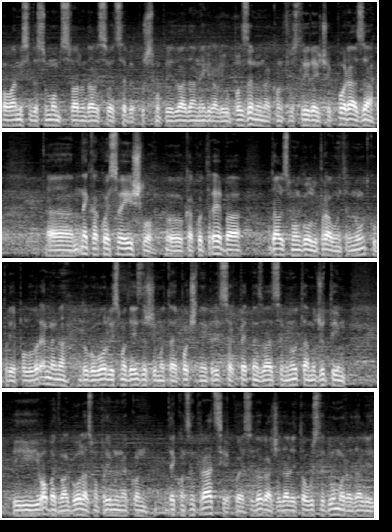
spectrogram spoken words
Ovaj, mislim da su momci stvarno dali sve od sebe, pošto smo prije dva dana igrali u Plzenu nakon frustrirajućeg poraza. E, nekako je sve išlo e, kako treba. Dali smo gol u pravom trenutku prije poluvremena. Dogovorili smo da izdržimo taj početni pritisak 15-20 minuta, međutim i oba dva gola smo primili nakon dekoncentracije koja se događa, da li je to uslijed umora, da li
